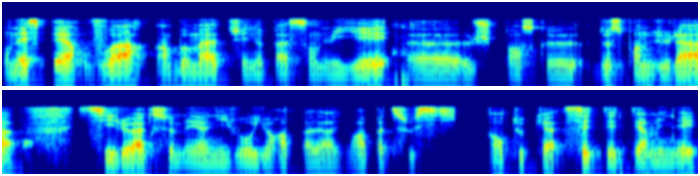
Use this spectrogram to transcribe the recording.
on espère voir un beau match et ne pas s'ennuyer. Euh, je pense que de ce point de vue-là, si le hack se met à niveau, il n'y aura, pas, aura pas de souci. En tout cas, c'était terminé.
